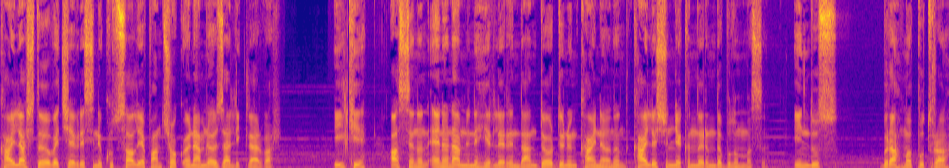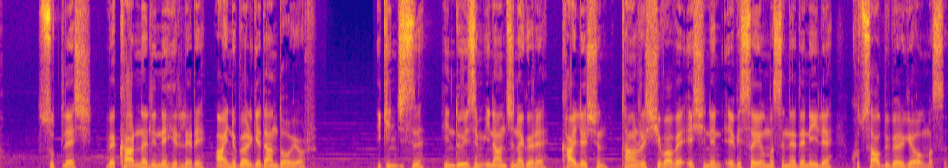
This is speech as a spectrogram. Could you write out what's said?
Kaylaş Dağı ve çevresini kutsal yapan çok önemli özellikler var. İlki, Asya'nın en önemli nehirlerinden dördünün kaynağının Kaylaş'ın yakınlarında bulunması. Indus, Brahmaputra, Sutleş ve Karnali nehirleri aynı bölgeden doğuyor. İkincisi, Hinduizm inancına göre Kailaş'ın Tanrı Shiva ve eşinin evi sayılması nedeniyle kutsal bir bölge olması.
